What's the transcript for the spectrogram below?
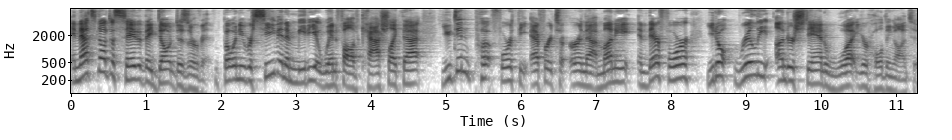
And that's not to say that they don't deserve it, but when you receive an immediate windfall of cash like that, you didn't put forth the effort to earn that money, and therefore you don't really understand what you're holding on to.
